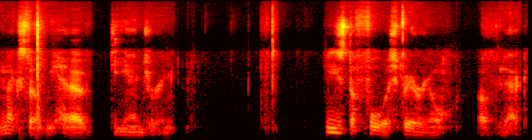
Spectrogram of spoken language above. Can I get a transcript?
Next up we have Dendrite. He's the foolish burial of the deck.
